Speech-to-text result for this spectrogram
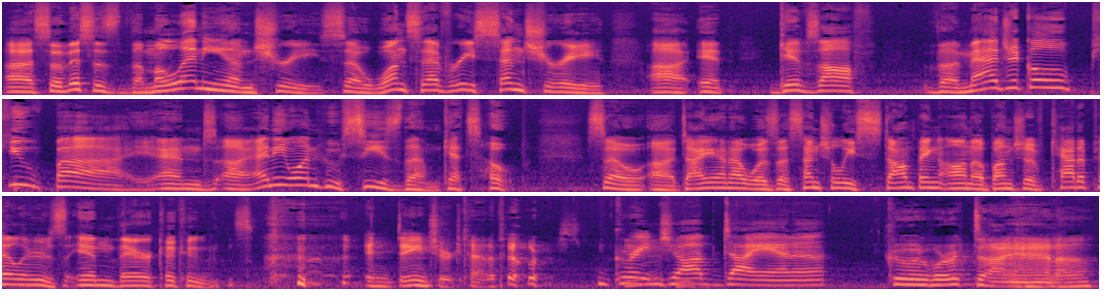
Uh, so this is the Millennium Tree. So once every century, uh, it gives off the magical pupae, and uh, anyone who sees them gets hope. So uh, Diana was essentially stomping on a bunch of caterpillars in their cocoons. Endangered caterpillars. Great job, Diana. Good work, Diana.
